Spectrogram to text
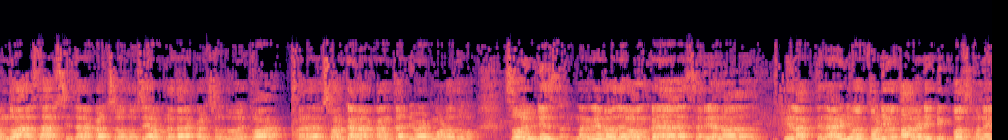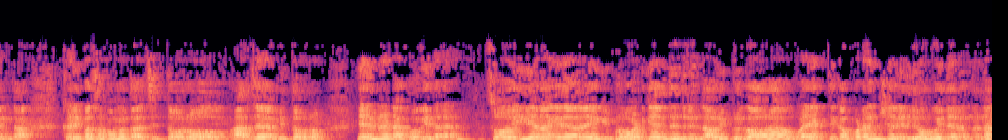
ಒಂದು ಅರಸ ಅರಸಿ ತರ ಕಳ್ಸೋದು, ಸೇವಕರ ತರ ಕಳ್ಸೋದು, ಅಥವಾ ಸ್ವರ್ಗ, ನರಕ ಅಂತ ಡಿವೈಡ್ ಮಾಡೋದು. ಸೊ ಇಟ್ ಈಸ್ ನನ್ಗೇನೋ ಎಲ್ಲ ಒಂದ್ ಕಡೆ ಸರಿ ಅನ್ನೋ ಫೀಲ್ ಆಗ್ತಿಲ್ಲ. ಅಂಡ್ ಇವತ್ತು ನೋಡಿ ಇವತ್ತು ಆಲ್ರೆಡಿ ಬಿಗ್ ಬಾಸ್ ಮನೆಯಿಂದ ಕರಿಬಸಪ್ಪ ಮತ್ತು ಅಜಿತ್ ಅವರು, ಆರ್ ಜೆ ಅಮಿತ್ ಅವರು ಎಲಿಮಿನೇಟ್ ಆಗಿ ಹೋಗಿದ್ದಾರೆ. ಸೊ ಇಲ್ಲಿ ಏನಾಗಿದೆ ಅಂದ್ರೆ, ಇವಾಗ ಇಬ್ರು ಒಟ್ಟಿಗೆ ಇದ್ದಿದ್ರಿಂದ ಅವ್ರಿಬ್ರಿಗೂ ಅವರ ವೈಯಕ್ತಿಕ ಪೊಟೆನ್ಶಿಯಲ್ ಎಲ್ಲಿವರೆಗೂ ಇದೆ ಅನ್ನೋದನ್ನ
